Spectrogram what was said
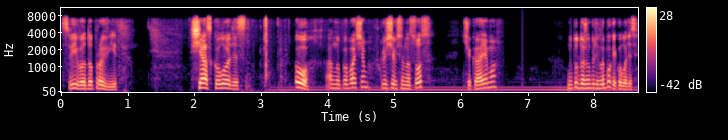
свій водопровід. Зараз колодязь. О, а ну побачимо. Включився насос. Чекаємо. Ну тут должен бути глибокий колодязь.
